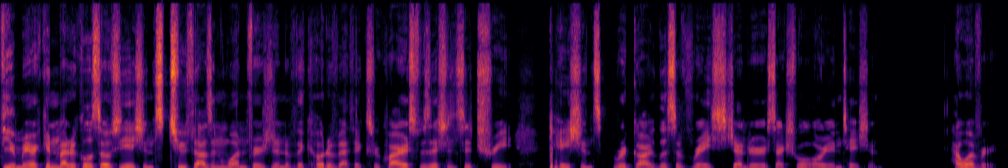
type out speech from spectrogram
The American Medical Association's 2001 version of the Code of Ethics requires physicians to treat patients regardless of race, gender, or sexual orientation. However,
